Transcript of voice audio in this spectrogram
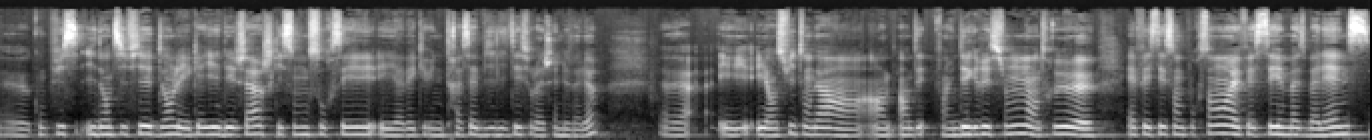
euh, qu'on puisse identifier dans les cahiers des charges qui sont sourcés et avec une traçabilité sur la chaîne de valeur. Euh, et, ensuite, on a un, une dégression entre euh, FSC 100%, FSC Mass Balance,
